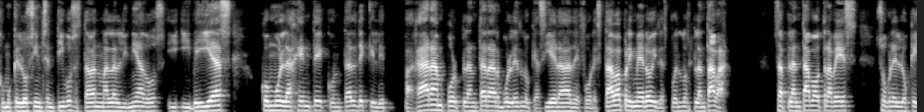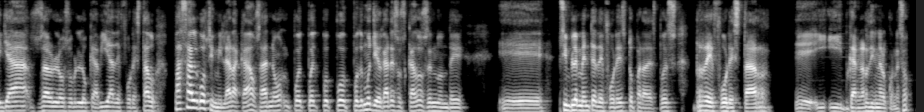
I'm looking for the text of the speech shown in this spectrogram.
como que los incentivos estaban mal alineados y veías cómo la gente, con tal de que le pagaran por plantar árboles, lo que hacía era deforestaba primero y después los plantaba. O sea, plantaba otra vez sobre lo que ya, o sobre lo que había deforestado. ¿Pasa algo similar acá? O sea, no podemos llegar a esos casos en donde eh, simplemente deforesto para después reforestar eh, y ganar dinero con eso.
